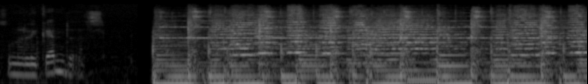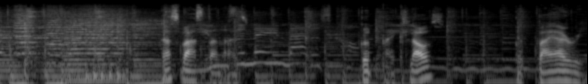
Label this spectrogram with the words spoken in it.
so eine Legende ist. Das war's dann also. Goodbye Klaus, goodbye Irene.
